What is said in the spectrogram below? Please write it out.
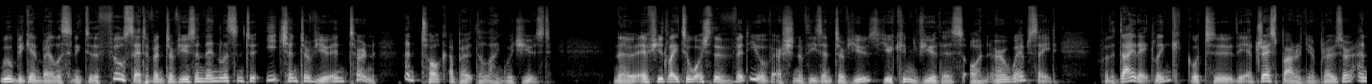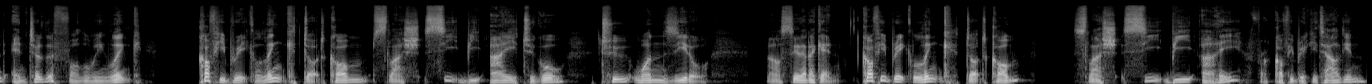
We'll begin by listening to the full set of interviews and then listen to each interview in turn and talk about the language used. Now, if you'd like to watch the video version of these interviews, you can view this on our website. For the direct link, go to the address bar in your browser and enter the following link coffeebreaklink.com slash CBI to go 210. I'll say that again coffeebreaklink.com slash CBI for Coffee Break Italian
